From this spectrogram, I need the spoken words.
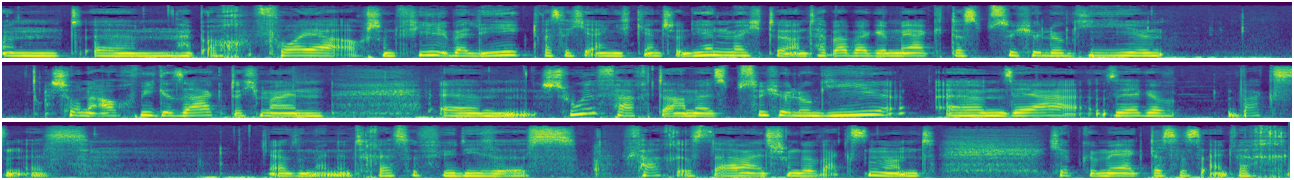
Und ähm, habe auch vorher auch schon viel überlegt, was ich eigentlich gern studieren möchte und habe aber gemerkt, dass Psychologie schon auch, wie gesagt, durch mein ähm, Schulfach damals Psychologie ähm, sehr, sehr gewachsen ist. Also mein Interesse für dieses Fach ist damals schon gewachsen und ich habe gemerkt, dass es einfach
